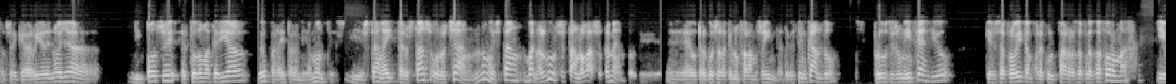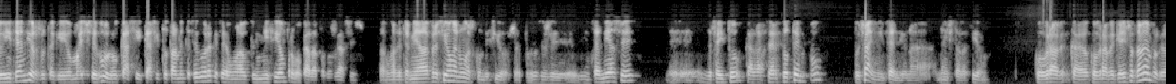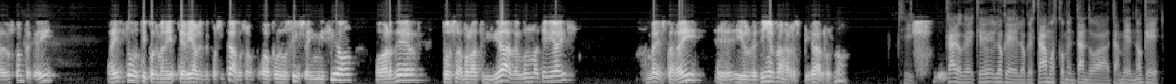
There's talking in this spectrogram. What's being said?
O sea que a ría de Noia limpouse e todo o material veu para aí para Miramontes e están aí, pero están sobre o chan, non están, bueno, algúns están no vaso tamén, porque eh, é outra cousa da que non falamos aínda, de vez en cando produces un incendio que se aproveitan para culparlos da plataforma e o incendio resulta que o máis seguro, casi casi totalmente seguro que sea unha autoignición provocada polos gases. A unha determinada presión en unhas condicións, eh, produces, eh, incendianse eh, de feito cada certo tempo pois hai un incendio na, na instalación. Co grave, co grave que é iso tamén, porque dados conta que aí hai todo tipo de materiales depositados, ao, ao producirse a emisión, ao arder, pois a volatilidade de algúns materiais vai estar aí eh, e os veciños van a respiralos, non? Sí, claro, que, que lo que lo que estábamos comentando ah, a, también, ¿no? Que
